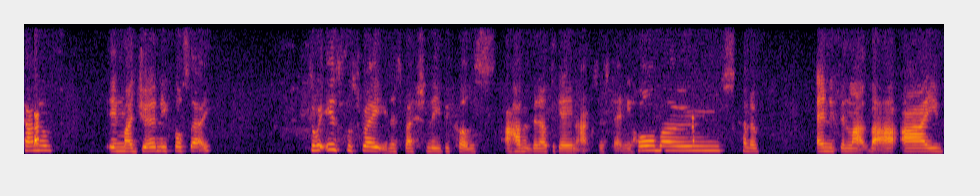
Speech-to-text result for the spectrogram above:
kind of, in my journey, for say. So it is frustrating, especially because I haven't been able to gain access to any hormones, kind of anything like that. I've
